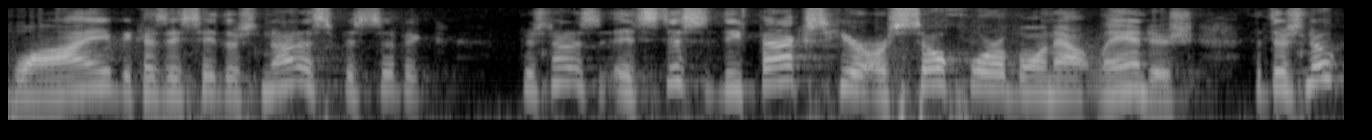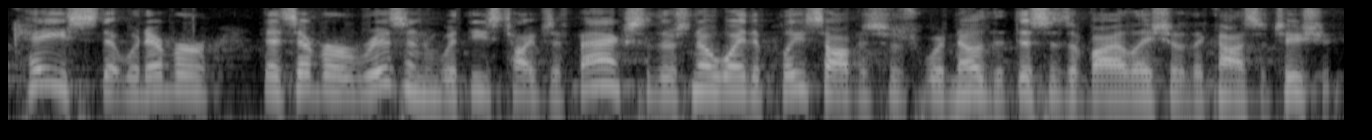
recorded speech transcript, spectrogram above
Why? Because they say there's not a specific, there's not a, it's this, the facts here are so horrible and outlandish that there's no case that would ever, that's ever arisen with these types of facts. So there's no way the police officers would know that this is a violation of the Constitution.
